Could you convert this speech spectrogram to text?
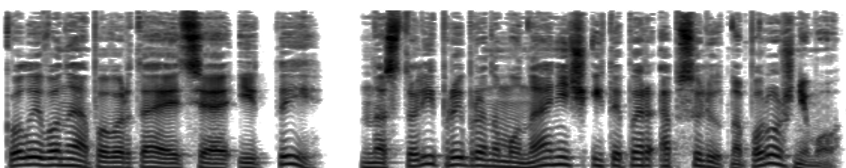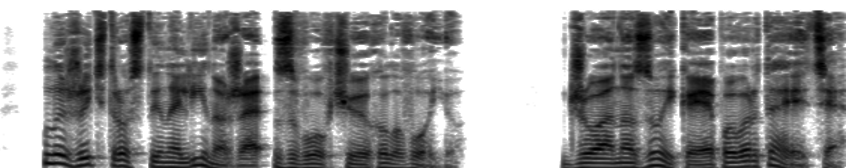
Коли вона повертається іти, на столі, прибраному на ніч і тепер абсолютно порожньому, лежить тростина ліножа з вовчою головою. Джоанна зойкає, повертається,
